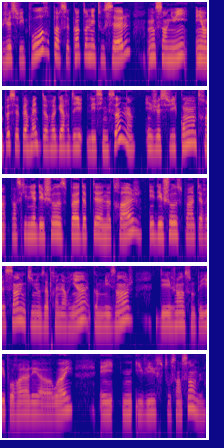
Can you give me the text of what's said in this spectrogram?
Je suis pour parce que quand on est tout seul, on s'ennuie et on peut se permettre de regarder les Simpsons. Et je suis contre parce qu'il y a des choses pas adaptées à notre âge et des choses pas intéressantes qui nous apprennent rien, comme les anges. Des gens sont payés pour aller à Hawaï et ils vivent tous ensemble.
